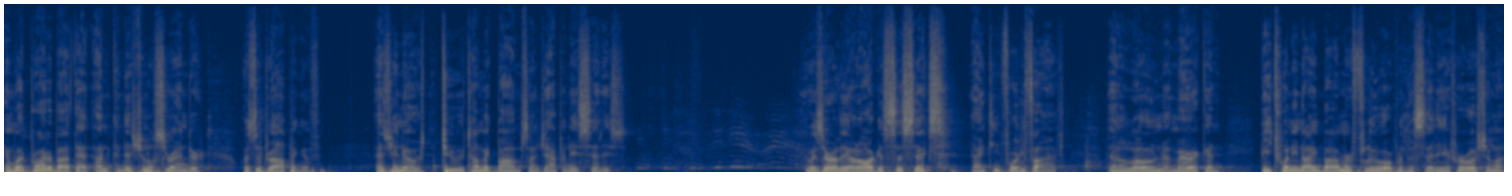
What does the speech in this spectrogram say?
And what brought about that unconditional surrender was the dropping of, as you know, two atomic bombs on Japanese cities. It was early on August the 6th, 1945, that a lone American B 29 bomber flew over the city of Hiroshima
